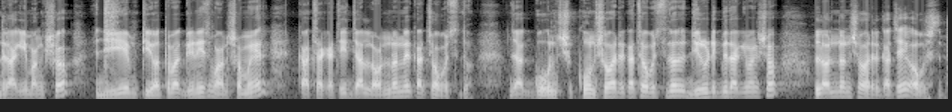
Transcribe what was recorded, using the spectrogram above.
দ্রাঘিমাংশ জিএমটি অথবা গ্রিনিস মানসময়ের কাছাকাছি, যা লন্ডনের কাছে অবস্থিত। যা কোন শহরের কাছে অবস্থিত? জিরো ডিগ্রি দ্রাঘিমাংশ লন্ডন শহরের কাছে অবস্থিত।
